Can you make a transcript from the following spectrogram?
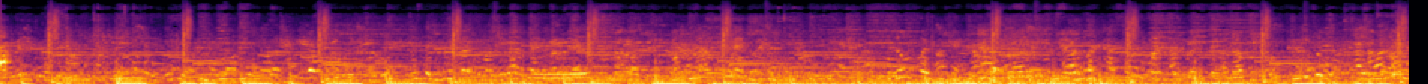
are はい。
